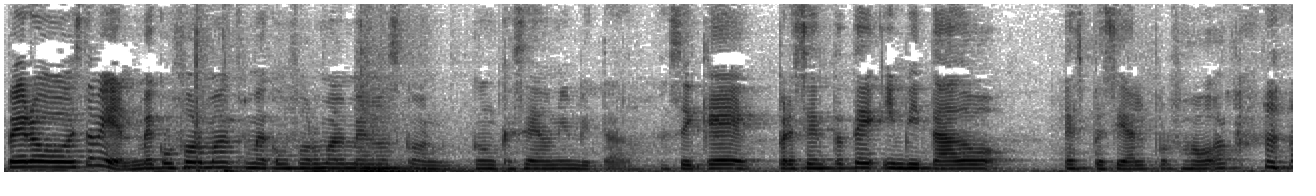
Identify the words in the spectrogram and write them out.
Pero está bien, me conforma, me conformo al menos con, con que sea un invitado. Así que preséntate invitado especial, por favor.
